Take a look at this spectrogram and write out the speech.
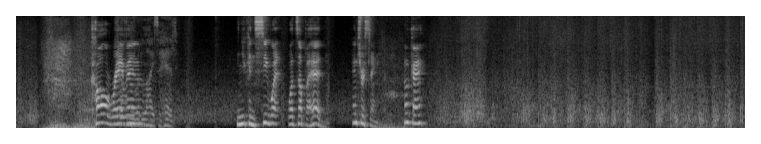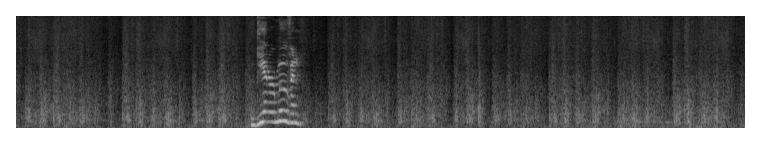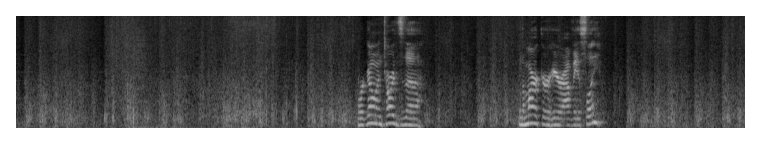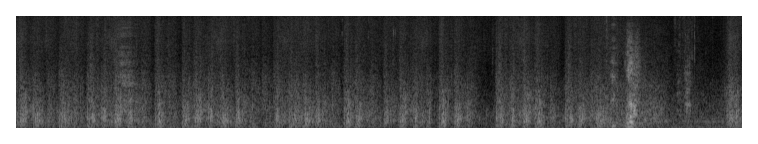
Call Raven, what lies ahead. and you can see what what's up ahead. Interesting. Okay. Get her moving. We're going towards the the marker here, obviously.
